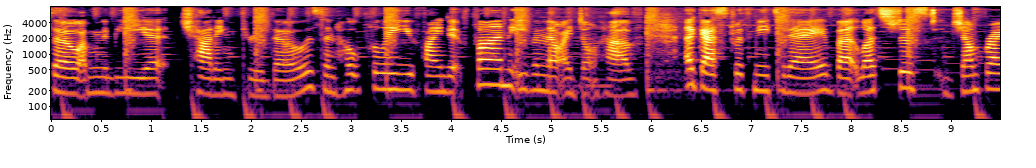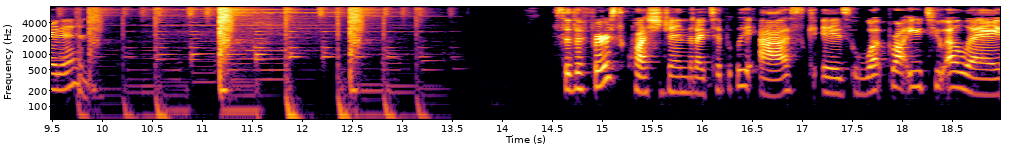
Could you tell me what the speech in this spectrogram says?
So I'm going to be chatting through those and hopefully you find it fun, even though I don't have a guest with me today. But let's just jump right in. So, the first question that I typically ask is What brought you to LA?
